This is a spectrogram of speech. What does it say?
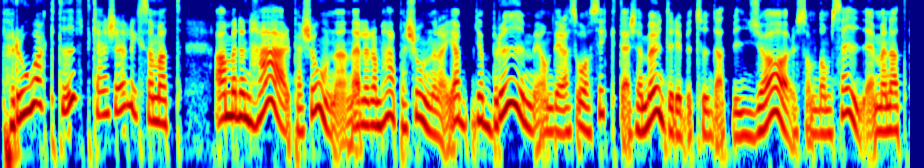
proaktivt kanske. Liksom att, ja men den här personen, eller de här personerna, jag, jag bryr mig om deras åsikter. Sen behöver inte det betyda att vi gör som de säger, men att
